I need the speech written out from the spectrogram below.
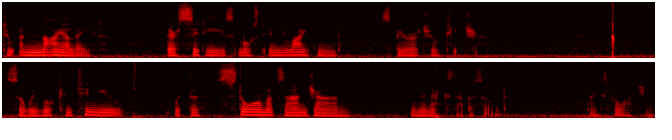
to annihilate their city's most enlightened spiritual teacher. So we will continue with the storm of Zanjan in the next episode. Thanks for watching.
